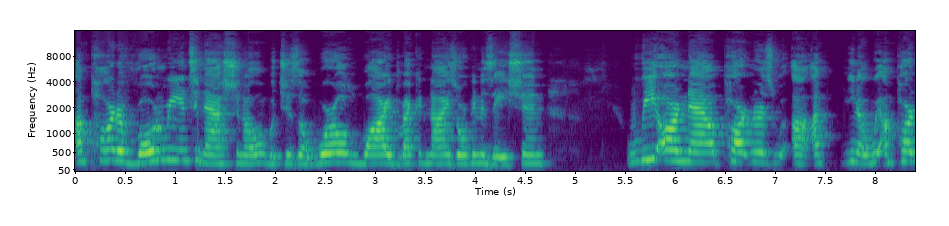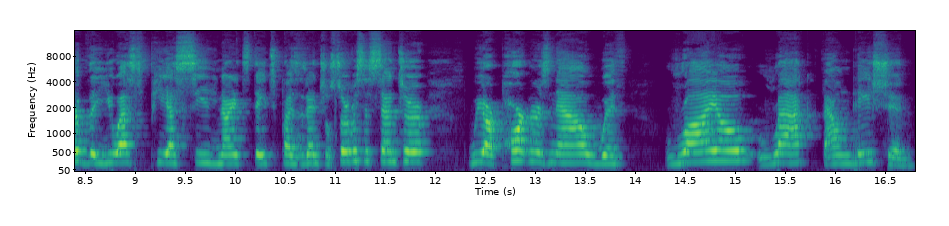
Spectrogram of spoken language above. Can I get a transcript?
i'm part of rotary international which is a worldwide recognized organization we are now partners. Uh, I'm, you know, I'm part of the USPSC, United States Presidential Services Center. We are partners now with Rio Rack Foundation,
